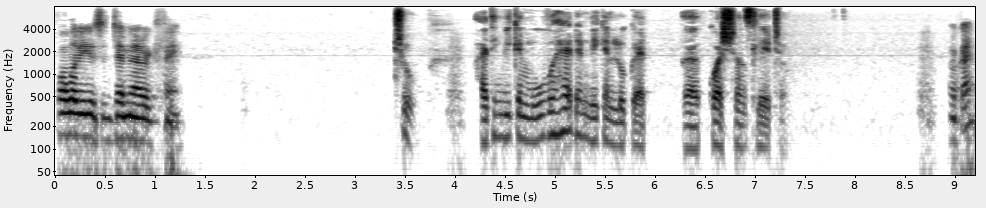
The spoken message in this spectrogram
quality is a generic thing. True. I think we can move ahead and we can look at uh, questions later. Okay.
